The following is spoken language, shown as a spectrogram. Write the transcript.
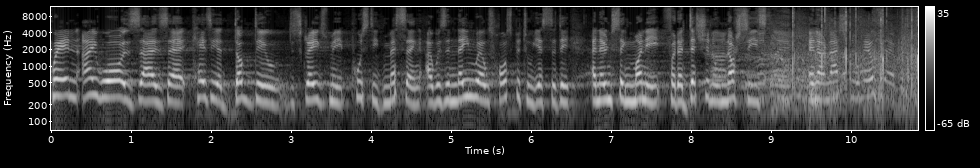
when I was, as uh, Kezia Dugdale describes me, posted missing, I was in Ninewells Hospital yesterday announcing money for additional nurses in our National Health Service.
